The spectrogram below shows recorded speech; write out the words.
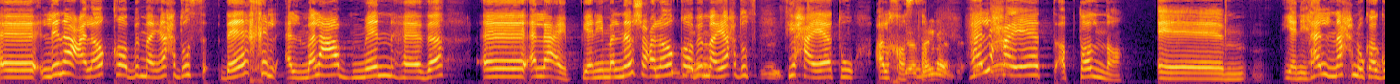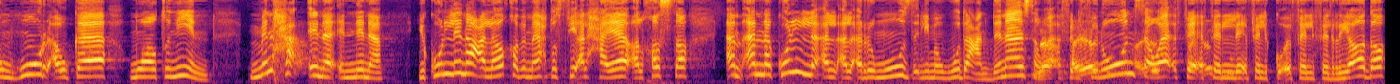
آه لنا علاقة بما يحدث داخل الملعب من هذا آه اللاعب يعني ملناش علاقة بما يحدث في حياته الخاصة. هل. حياة أبطالنا يعني هل نحن كجمهور أو كمواطنين من حقنا إننا يكون لنا علاقة بما يحدث في الحياة الخاصة أم أن كل ال- ال- الرموز اللي موجودة عندنا سواء في الفنون سواء في في ال- في ال- في, ال- في الرياضة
